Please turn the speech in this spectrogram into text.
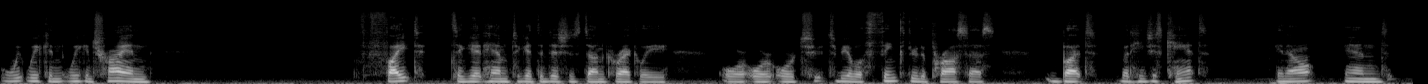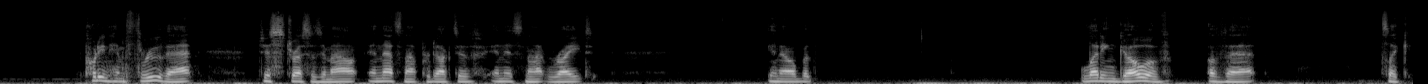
we, we can we can try and fight to get him to get the dishes done correctly or or or to, to be able to think through the process but but he just can't you know and putting him through that just stresses him out and that's not productive and it's not right you know but letting go of of that it's like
